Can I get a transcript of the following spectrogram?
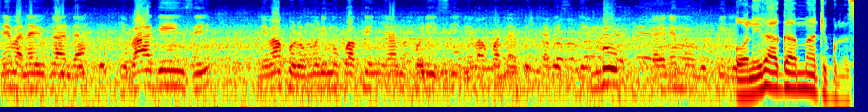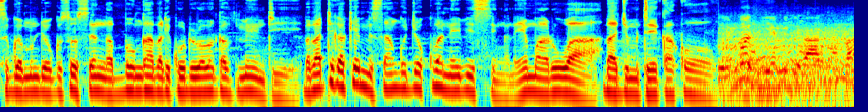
Naye bannayuganda tebagenze ne bakola omulimu gwa kenyan poliisi ne bakwata dr besigye mbu galina emundu bbiri. Ono era agamba nti guno si gwe mundi ogusoose nga bo ng'abali ku ludda lwa gavumenti babateekako emisango gy'okuba n'ebisinga naye mu aluwa bagimuteekako. Emboozi yemu gye bagamba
